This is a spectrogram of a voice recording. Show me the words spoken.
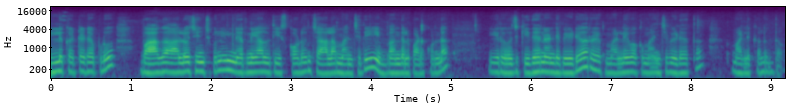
ఇల్లు కట్టేటప్పుడు బాగా ఆలోచించుకుని నిర్ణయాలు తీసుకోవడం చాలా మంచిది ఇబ్బందులు పడకుండా. ఈ రోజుకి ఇదేనండి వీడియో. రేపు మళ్ళీ ఒక మంచి వీడియోతో మళ్ళీ కలుద్దాం.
